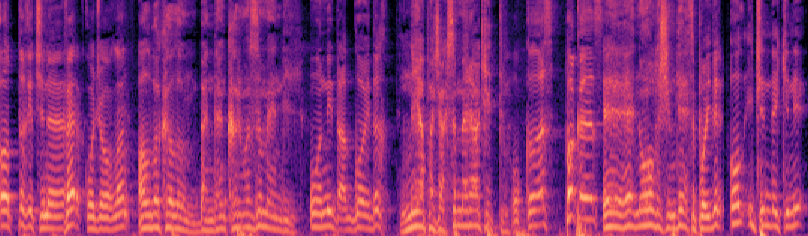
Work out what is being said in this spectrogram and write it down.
Attık içine. Ver koca oğlan. Al bakalım benden kırmızı mendil. Onu da koyduk. Ne yapacaksın merak ettim. Hokus pokus. Ee ne oldu şimdi? Spider al içindekini.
